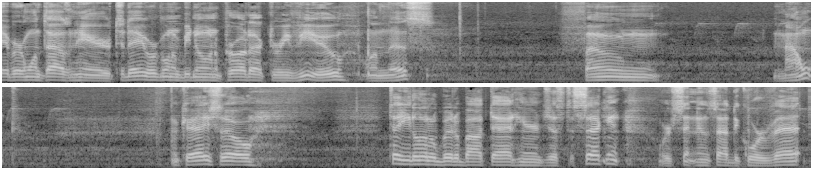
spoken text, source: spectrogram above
Shabear 1000 here. Today we're going to be doing a product review on this phone mount. Okay, so tell you a little bit about that here in just a second. We're sitting inside the Corvette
